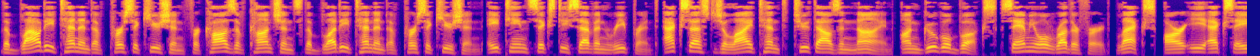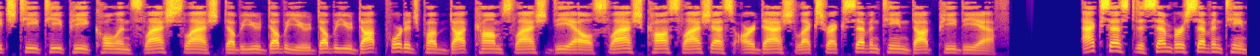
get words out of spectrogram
The Bloody Tenent of Persecution for Cause of Conscience The Bloody Tenent of Persecution 1867 reprint accessed July 10, 2009, on Google Books Samuel Rutherford, Lex, REX http colon slash slash www.portagepub.com slash dl slash ca slash sr dash lexrec 17.pdf. Accessed December 17,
